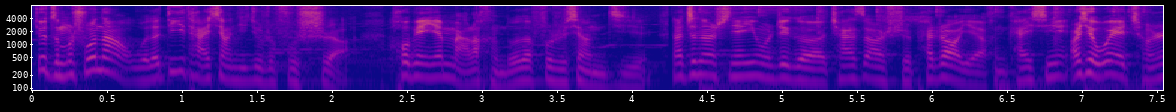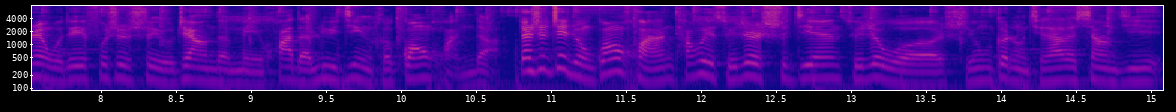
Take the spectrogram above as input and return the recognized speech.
就怎么说呢？我的第一台相机就是富士，后边也买了很多的富士相机。那这段时间用这个 X S 二十拍照也很开心，而且我也承认我对富士是有这样的美化的滤镜和光环的。但是这种光环它会随着时间，随着我使用各种其他的相机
